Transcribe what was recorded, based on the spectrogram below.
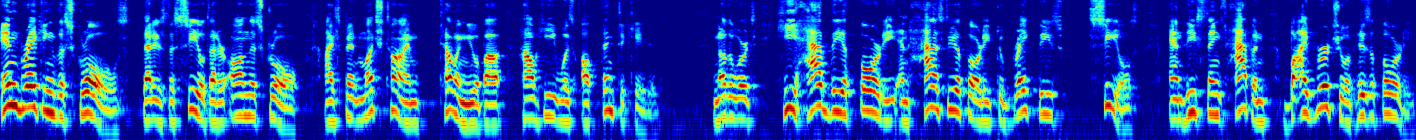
In breaking the scrolls, that is, the seals that are on the scroll, I spent much time telling you about how he was authenticated. In other words, he had the authority and has the authority to break these seals, and these things happen by virtue of his authority.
